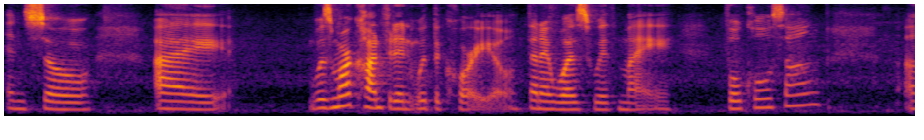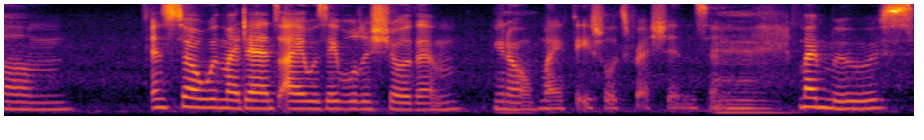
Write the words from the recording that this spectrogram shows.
And so I was more confident with the choreo than I was with my vocal song. Um, and so with my dance, I was able to show them, you know, my facial expressions and Mm. my moves.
